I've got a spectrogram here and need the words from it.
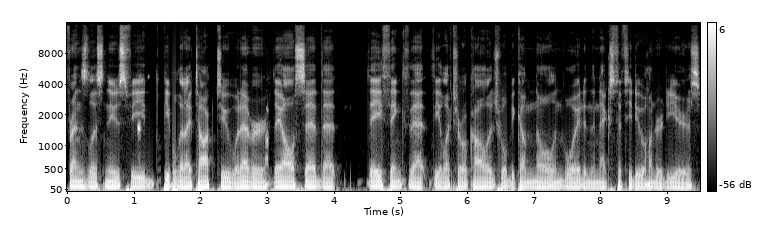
friends list news feed, people that I talk to, whatever, they all said that they think that the electoral college will become null and void in the next 50 to 100 years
